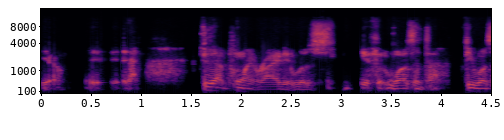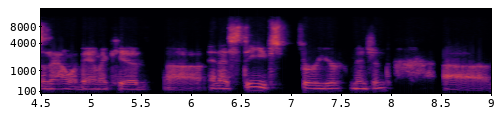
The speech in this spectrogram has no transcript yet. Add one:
you know, it, it, to that point, right? It was if it wasn't if he was an Alabama kid, uh, and as Steve Spurrier mentioned, uh,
